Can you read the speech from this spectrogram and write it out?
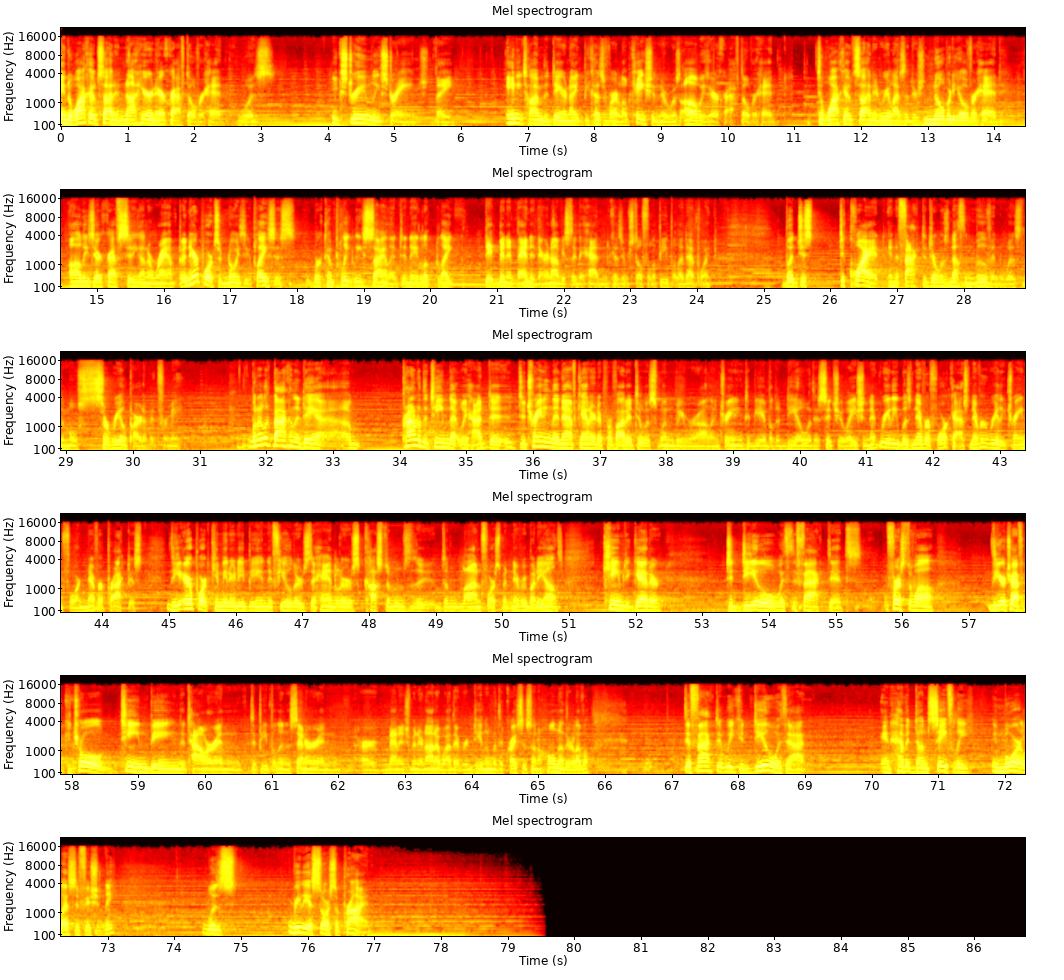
And to walk outside and not hear an aircraft overhead was extremely strange. They, any time of the day or night, because of our location, there was always aircraft overhead. To walk outside and realize that there's nobody overhead, all these aircraft sitting on a ramp, and airports are noisy places, were completely silent and they looked like they'd been abandoned there, and obviously they hadn't because they were still full of people at that point. But just the quiet and the fact that there was nothing moving was the most surreal part of it for me. When I look back on the day, I'm proud of the team that we had, the, the training that NAV Canada provided to us when we were all in training to be able to deal with a situation that really was never forecast, never really trained for, never practiced. The airport community, being the fuelers, the handlers, customs, the, the law enforcement, and everybody else, came together to deal with the fact that first of all, the air traffic control team being the tower and the people in the center and our management in Ottawa that were dealing with the crisis on a whole nother level. The fact that we could deal with that and have it done safely and more or less efficiently was really a source of pride.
